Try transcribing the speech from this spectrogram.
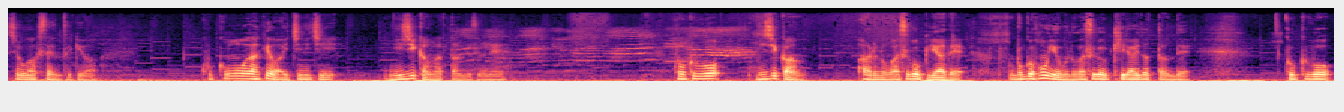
小学生の時は国語だけは1日2時間あったんですよね。国語2時間あるのがすごく嫌で僕本読むのがすごく嫌いだったんで国語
